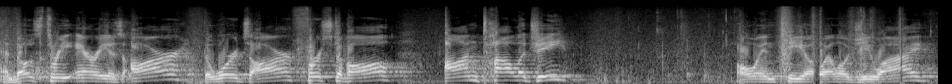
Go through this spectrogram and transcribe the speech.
And those three areas are, the words are, first of all, ontology, O N T O L O G Y,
